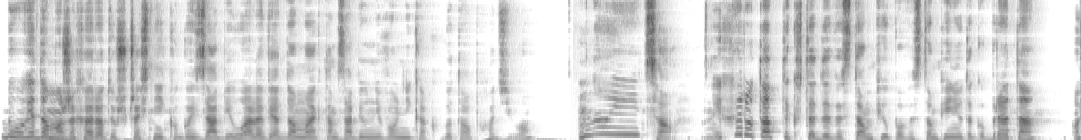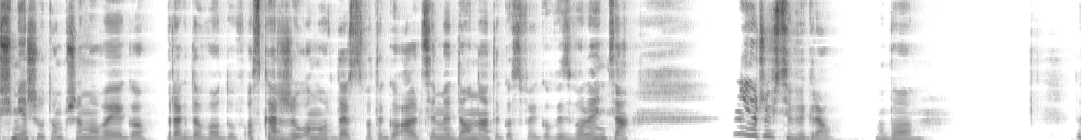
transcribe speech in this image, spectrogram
Było wiadomo, że Herod już wcześniej kogoś zabił, ale wiadomo, jak tam zabił niewolnika, kogo to obchodziło. No i co? Herod Attyk wtedy wystąpił po wystąpieniu tego brata, ośmieszył tą przemowę jego, brak dowodów, oskarżył o morderstwo tego Alcymedona, tego swojego wyzwoleńca. No i oczywiście wygrał. No bo to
